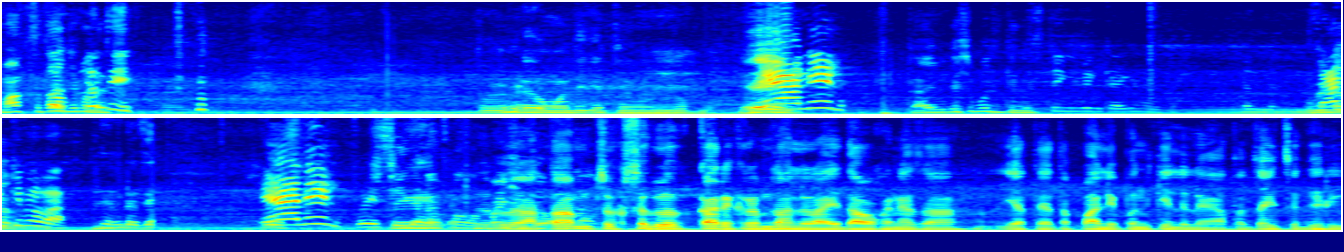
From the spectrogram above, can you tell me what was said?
मागचं दाजी कुठे ती. तू व्हिडिओमध्ये घेते हे. अनिल! काय बी कशी बोलते ग? स्टिंग बिंग काय घेणार? सांग की बाबा. ए अनिल! तर आता आमचं सगळं कार्यक्रम झालेला आहे दवाखान्याचा. येता येता पाले पण केलेलं आहे. आता जायचं घरी.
